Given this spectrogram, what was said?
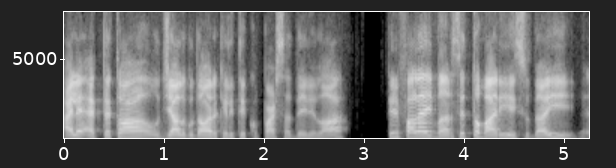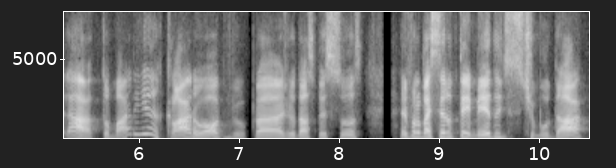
Aí até tem um diálogo da hora que ele tem com o parça dele lá. que Ele fala, aí, mano, você tomaria isso daí? Ele, ah, tomaria, claro, óbvio, pra ajudar as pessoas. Ele falou, mas você não tem medo disso te mudar?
